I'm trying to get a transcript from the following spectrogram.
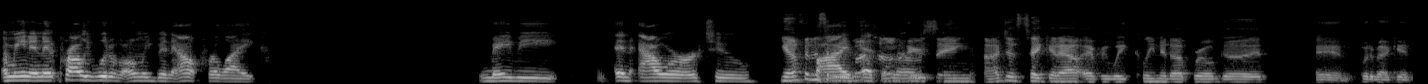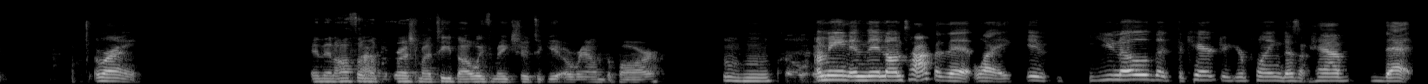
I mean, and it probably would have only been out for like maybe an hour or two. Yeah, I'm finna say Five my at the tongue most. piercing. I just take it out every week, clean it up real good, and put it back in. Right. And then also when I brush my teeth, I always make sure to get around the bar. Mm-hmm. So I mean, and then on top of that, like if you know that the character you're playing doesn't have that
